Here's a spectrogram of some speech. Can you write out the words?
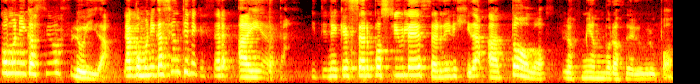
Comunicación fluida. La comunicación tiene que ser abierta y tiene que ser posible ser dirigida a todos los miembros del grupo.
